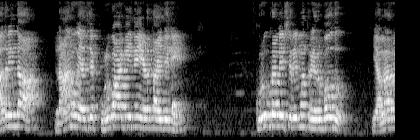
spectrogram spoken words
ಆದ್ರಿಂದ ನಾನು ಎಸ್ ಎ ಕುರುಬಾಗಿನೇ ಹೇಳ್ತಾ ಇದ್ದೀನಿ. ಕುರುಬರಲ್ಲಿ ಶ್ರೀಮಂತರು ಇರಬಹುದು ಎಲ್ಲರೂ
